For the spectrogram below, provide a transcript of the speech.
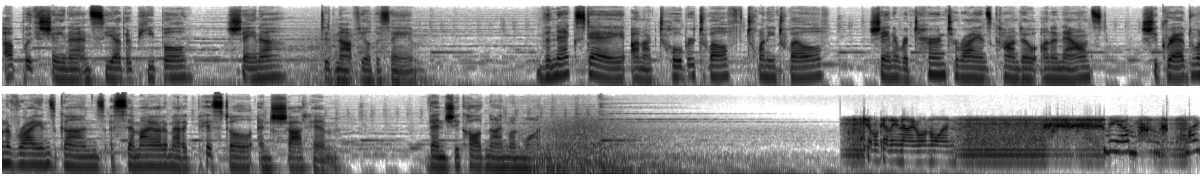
up with Shayna and see other people. Shayna did not feel the same. The next day, on October 12th, 2012, Shayna returned to Ryan's condo unannounced. She grabbed one of Ryan's guns, a semi automatic pistol, and shot him. Then she called 911. I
